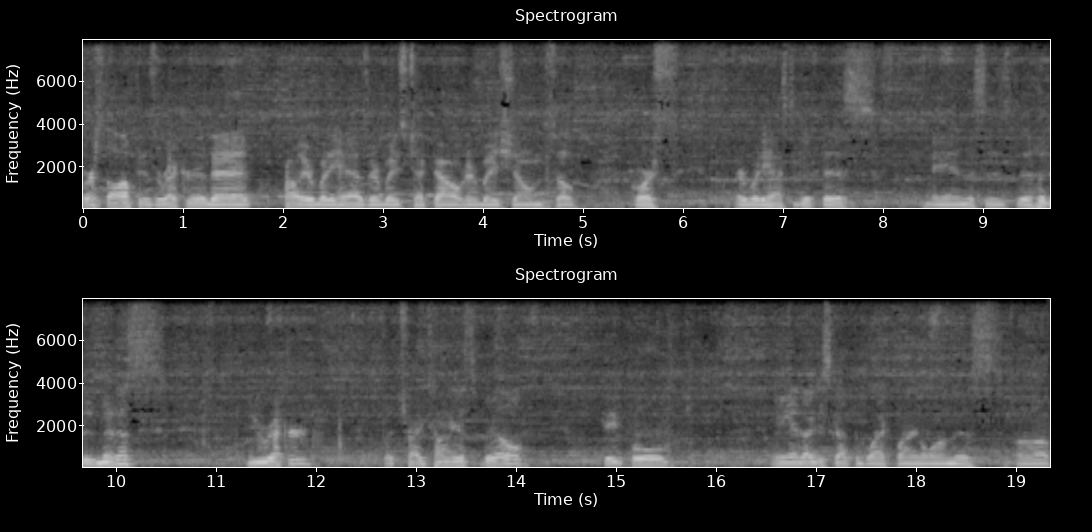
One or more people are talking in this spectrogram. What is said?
First off is a record that probably everybody has, everybody's checked out, everybody's shown. So of course, everybody has to get this. And this is the Hooded Menace new record, the Tritonus Bell, gatefold, and I just got the black vinyl on this. Uh,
